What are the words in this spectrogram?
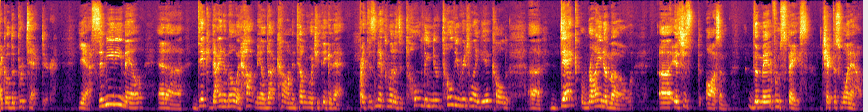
Michael the Protector. Yeah, send me an email at uh, dickdynamo at hotmail.com and tell me what you think of that. Right, this next one is a totally new, totally original idea called uh, Deck Rhynamo. Uh, it's just awesome. The Man from Space. Check this one out.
